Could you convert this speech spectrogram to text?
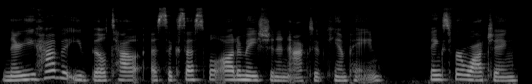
And there you have it. You've built out a successful automation in ActiveCampaign. Thanks for watching.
